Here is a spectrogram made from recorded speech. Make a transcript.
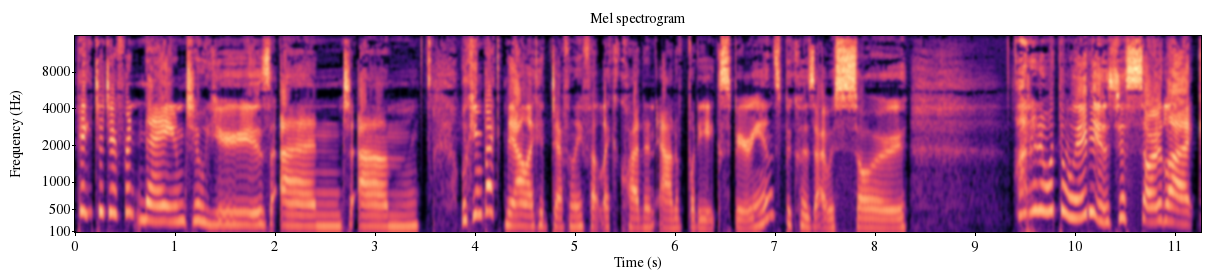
picked a different name to use, and um, looking back now, like it definitely felt like quite an out of body experience because I was so I don't know what the word is, just so like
